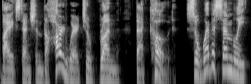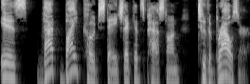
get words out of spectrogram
by extension, the hardware to run that code. So WebAssembly is that bytecode stage that gets passed on to the browser.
